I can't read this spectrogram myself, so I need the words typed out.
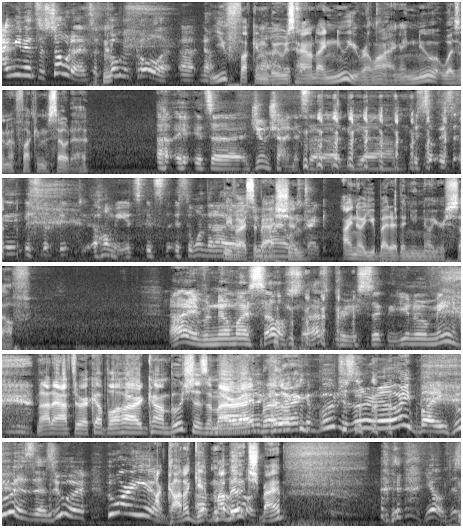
I mean, it's a soda. It's a Coca Cola. Uh, no. You fucking Uh, booze it's hound! I knew you were lying. I knew it wasn't a fucking soda. Uh, it- it's a JuneShine. It's the, the um, it's it's the, it's the, it, homie. It's it's the, it's the one that I Levi you and I Sebastian. always drink. I know you better than you know yourself. I don't even know myself, so that's pretty sick. that You know me. Not after a couple of hard kombuchas, am I right, brother? Kombuchas. I don't know anybody. Who is this? Who are who are you? I gotta get Uh, my but no, booch, babe. Yo, this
